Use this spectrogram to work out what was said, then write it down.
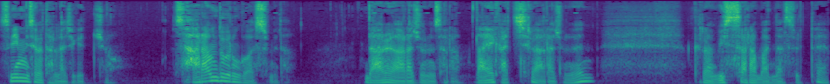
쓰임새가 달라지겠죠. 사람도 그런 것 같습니다. 나를 알아주는 사람, 나의 가치를 알아주는 그런 윗사람 만났을 때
